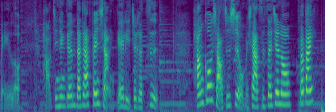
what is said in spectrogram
霉了。好，今天跟大家分享 Gally 这个字，航空小知识，我们下次再见喽，拜拜。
